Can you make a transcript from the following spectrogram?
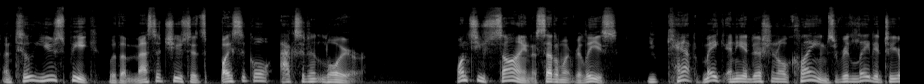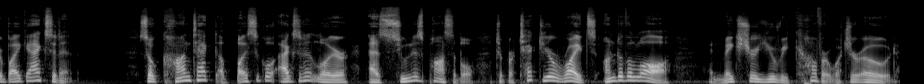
until you speak with a Massachusetts bicycle accident lawyer. Once you sign a settlement release, you can't make any additional claims related to your bike accident. So contact a bicycle accident lawyer as soon as possible to protect your rights under the law and make sure you recover what you're owed.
